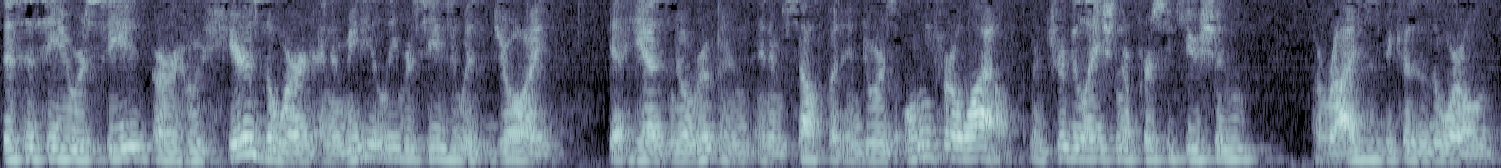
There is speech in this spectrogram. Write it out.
This is he who receives or who hears the word and immediately receives it with joy, yet he has no root in, in himself, but endures only for a while. When tribulation or persecution arises because of the world,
